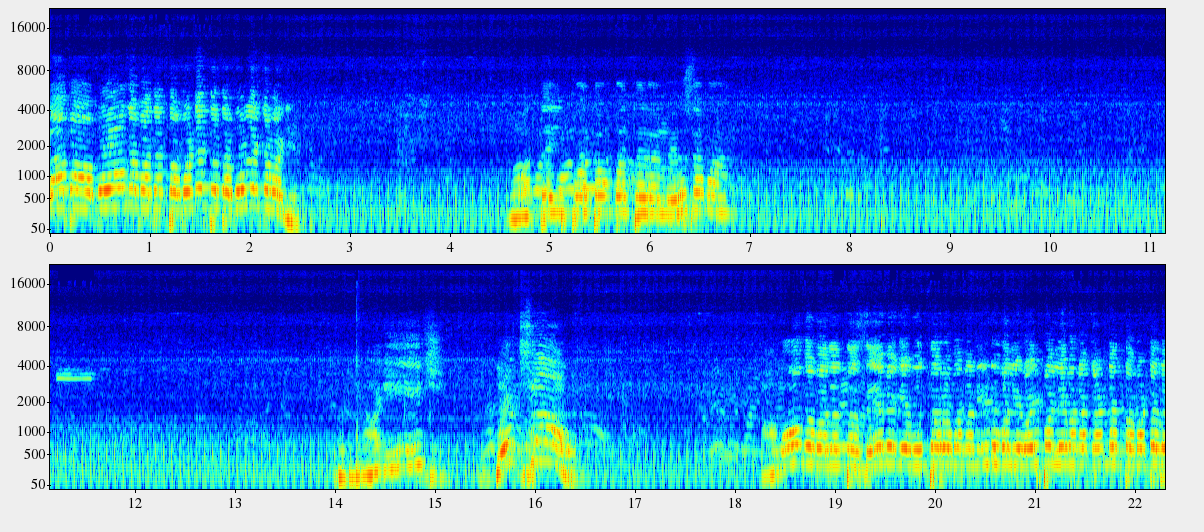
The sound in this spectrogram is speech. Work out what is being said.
ಲಾಭ ಅಮೋಘವಾದಂತ ಒಡೆತದ ಮೂಲಕವಾಗಿ. ಮತ್ತೆ ಇಪ್ಪತ್ತೊಂಬತ್ತರಲ್ಲೂ ಸಮ ಸಾವ್ ಅಮೋಘವಾದಂತ ಸೇವೆಗೆ ಉತ್ತರವನ್ನ ನೀಡುವಲ್ಲಿ ವೈಫಲ್ಯವನ್ನು ಕಂಡಂತ ಮಟ್ಟದ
